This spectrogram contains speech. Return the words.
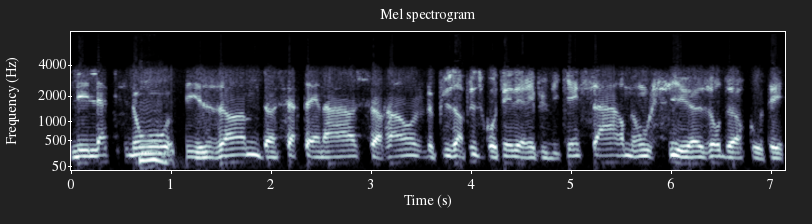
les latinos, mm. les hommes d'un certain âge se rangent de plus en plus du côté des républicains, s'arment aussi eux autres de leur côté.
